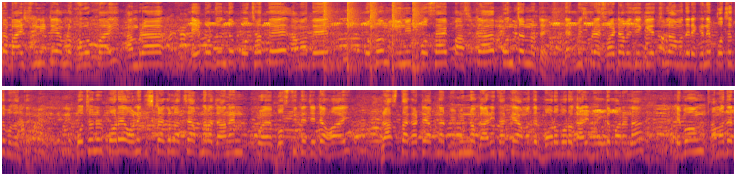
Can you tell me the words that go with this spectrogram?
পাঁচটা বাইশ মিনিটে আমরা খবর পাই। আমরা এই পর্যন্ত পৌঁছাতে আমাদের প্রথম ইউনিট পৌঁছায় পাঁচটা পঞ্চান্নটায়। দ্যাট মিনস প্রায় ছয়টা বেজে গিয়েছিল আমাদের এখানে পৌঁছাতে পৌঁছাতে। পৌঁছানোর পরে অনেক স্ট্রাগল আছে, আপনারা জানেন বস্তিতে যেটা হয়, রাস্তাঘাটে আপনার বিভিন্ন গাড়ি থাকে, আমাদের বড় বড় গাড়ি ঢুকতে পারে না। এবং আমাদের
